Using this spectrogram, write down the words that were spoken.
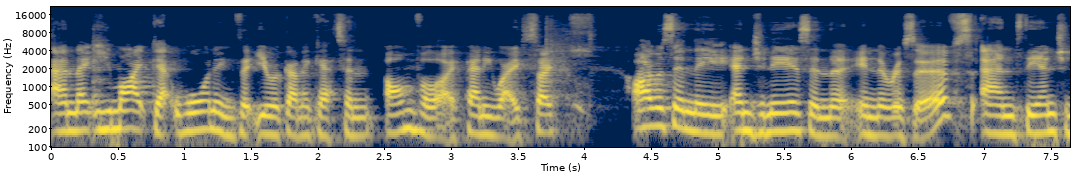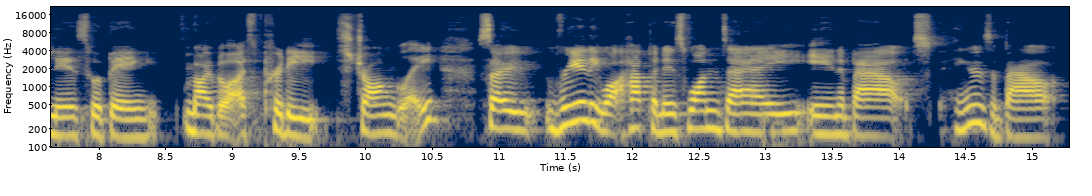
and that you might get warning that you were going to get an envelope anyway. So I was in the engineers in the in the reserves, and the engineers were being mobilised pretty strongly. So really, what happened is one day in about I think it was about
